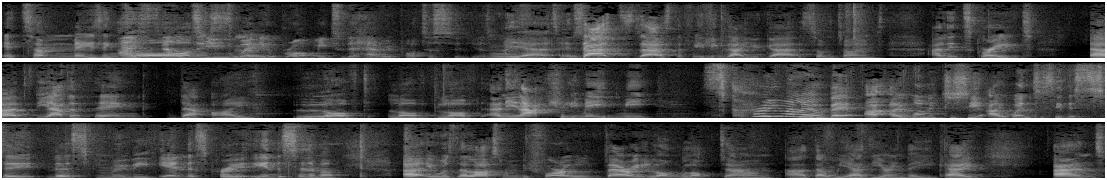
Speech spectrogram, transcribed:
It's amazing. I felt honestly. him when you brought me to the Harry Potter studios. I Yeah, felt that's that's the feeling that you get sometimes, and it's great. Uh, the other thing that I loved, loved, loved, and it actually made me scream a little bit. I, I wanted to see. I went to see this this movie in the screen in the cinema. Uh, it was the last one before a very long lockdown uh, that we had here in the UK, and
